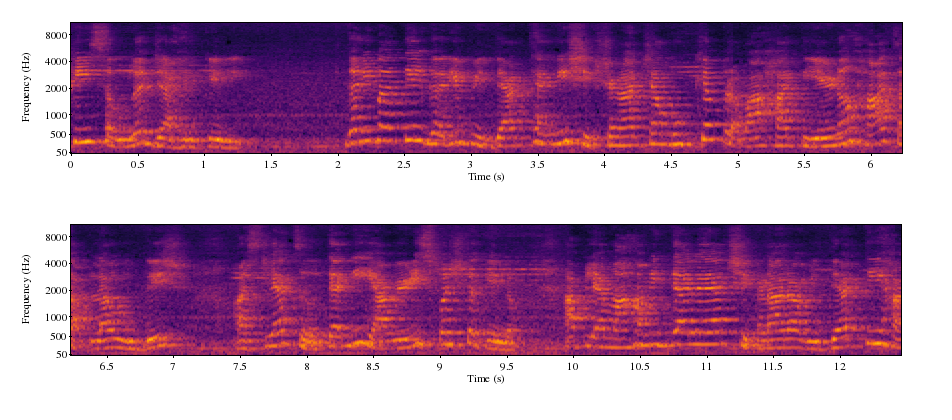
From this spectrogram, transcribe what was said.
फी सवलत जाहीर केली. गरिबातील गरीब विद्यार्थ्यांनी शिक्षणाच्या मुख्य प्रवाहात येणं हाच आपला उद्देश असल्याचं त्यांनी यावेळी स्पष्ट केलं. आपल्या महाविद्यालयात शिकणारा विद्यार्थी हा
